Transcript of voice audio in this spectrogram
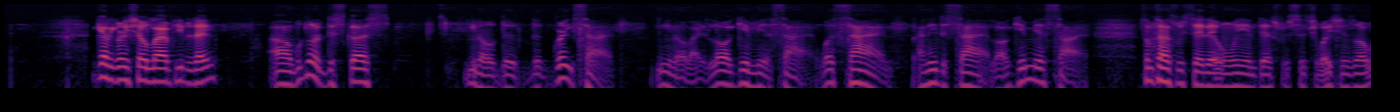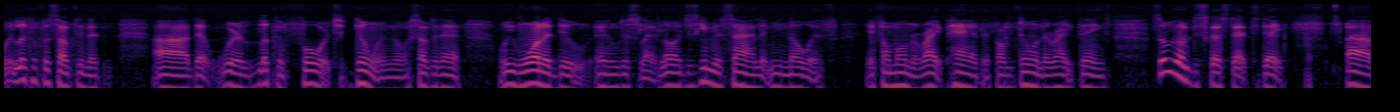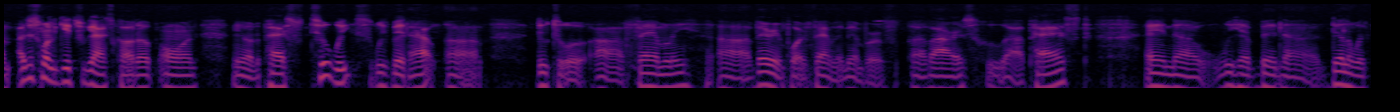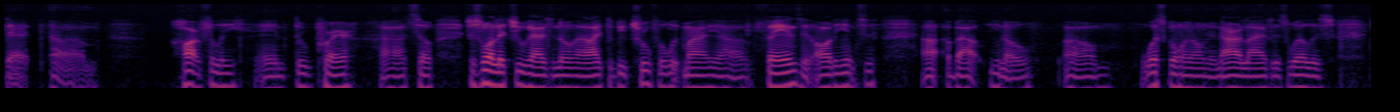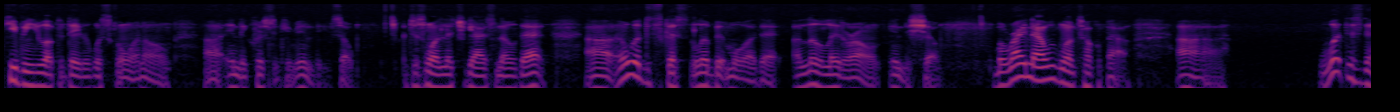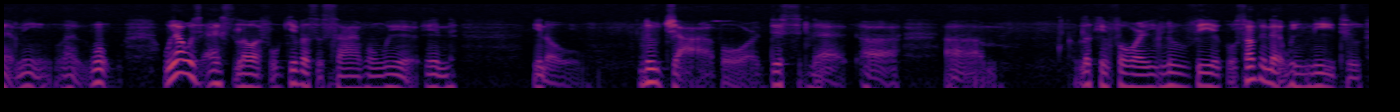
got a great show live for you today. Uh, we're going to discuss, you know, the the great sign. You know, like Lord, give me a sign. What sign? I need a sign. Lord, give me a sign. Sometimes we say that when we're in desperate situations, or we're looking for something that uh, that we're looking forward to doing, or something that we want to do, and we're just like, Lord, just give me a sign. Let me know if if I'm on the right path, if I'm doing the right things. So we're going to discuss that today. Um, I just want to get you guys caught up on, you know, the past two weeks we've been out. Um, due to a family, a very important family member of, of ours who uh, passed, and uh, we have been uh, dealing with that um, heartfully and through prayer. Uh, so just want to let you guys know I like to be truthful with my uh, fans and audiences uh, about you know um, what's going on in our lives as well as keeping you up to date with what's going on uh, in the Christian community. So I just want to let you guys know that, uh, and we'll discuss a little bit more of that a little later on in the show. But right now we want to talk about uh, what does that mean? Like when, we always ask the Lord for give us a sign when we're in, you know, new job or this and that, uh, um, looking for a new vehicle, something that we need to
